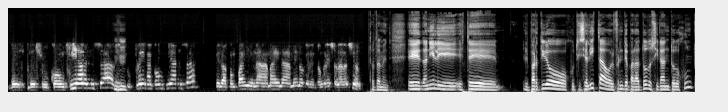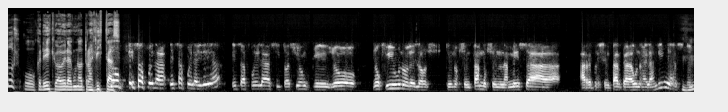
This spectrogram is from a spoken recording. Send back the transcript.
de, su confianza, de su plena confianza, que lo acompañe nada más y nada menos que en el Congreso de la Nación. Totalmente. Eh, Daniel, este, ¿el Partido Justicialista o el Frente para Todos irán todos juntos o crees que va a haber algunas otras listas? No, esa fue la, esa fue la idea, esa fue la situación que yo, yo fui uno de los que nos sentamos en la mesa a representar cada una de las líneas. Eh,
